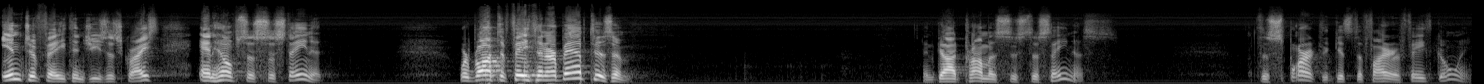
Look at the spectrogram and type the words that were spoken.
into faith in Jesus Christ and helps us sustain it. We're brought to faith in our baptism. And God promises to sustain us. It's the spark that gets the fire of faith going.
